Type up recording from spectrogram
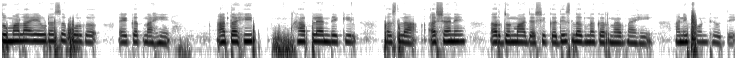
तुम्हाला एवढंसं पोरगं ऐकत नाही. आता ही हा प्लॅन देखील फसला अशाने अर्जुन माझ्याशी कधीच लग्न करणार नाही आणि फोन ठेवते.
